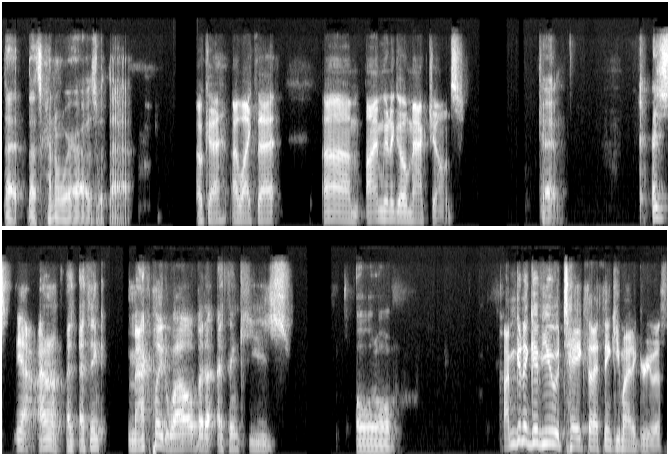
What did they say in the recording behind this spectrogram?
That that's kind of where I was with that. okay i like that Um, I'm gonna go Mac Jones. Okay. I just yeah, I don't know. I, I think Mac played well, but I, think he's a little I'm gonna give you a take that I think you might agree with.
